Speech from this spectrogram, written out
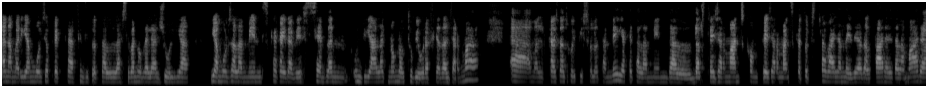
l'Anna Maria Moix jo crec que fins i tot a la seva novel·la Júlia hi ha molts elements que gairebé semblen un diàleg no, amb l'autobiografia del germà. Eh, en el cas dels Goitisolo també hi ha aquest element del, dels tres germans com tres germans que tots treballen la idea del pare i de la mare,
